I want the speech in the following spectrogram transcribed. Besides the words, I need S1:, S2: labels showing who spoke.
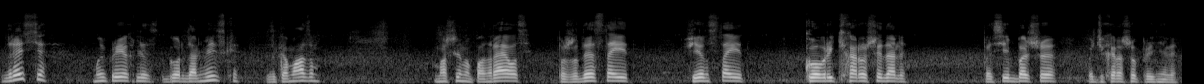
S1: Здрасте. Мы приехали с города Альмельска за КАМАЗом. Машина понравилась. ПЖД стоит, фен стоит. Коврики хорошие дали. Спасибо большое. Очень хорошо приняли.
